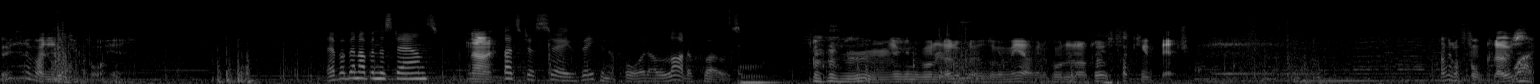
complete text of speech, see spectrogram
Who the hell am I looking for here? Ever been up in the stands? No. Let's just say they can afford a lot of clothes. You're gonna afford a lot of clothes. Look at me, I'm gonna afford a lot of clothes. Fuck you, bitch. I'm gonna afford clothes. What?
